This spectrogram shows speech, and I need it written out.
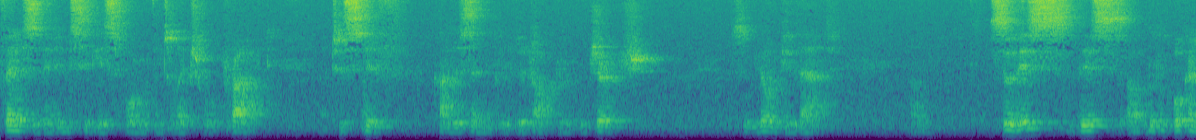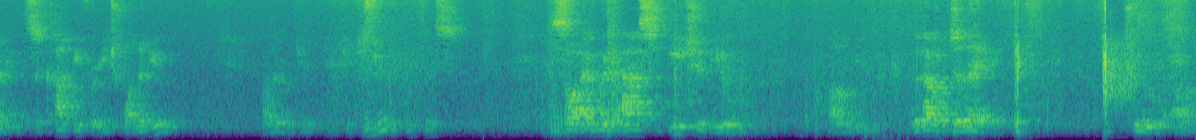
offensive and insidious form of intellectual pride uh, to sniff condescendingly the doctrine of the church. So we don't do that. Um, so this this uh, little book, I mean, it's a copy for each one of you. Father, would you, would you just read it, please? So I would ask each of you, um, without delay, to um,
